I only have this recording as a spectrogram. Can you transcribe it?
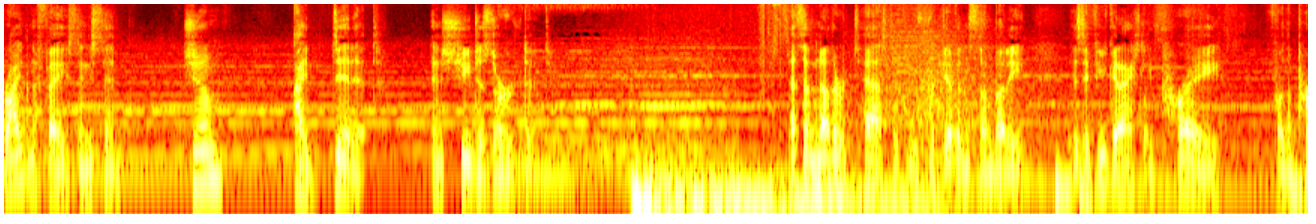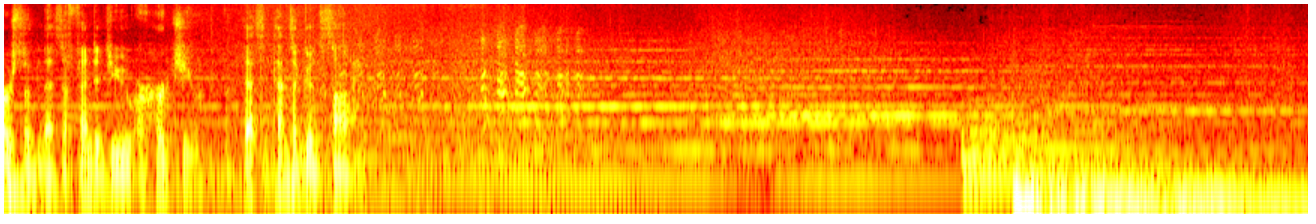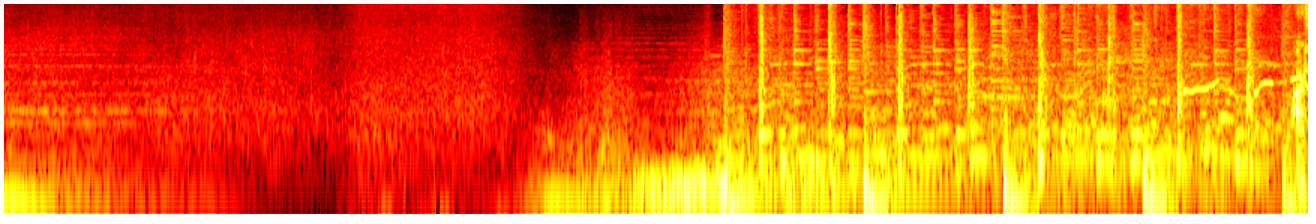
right in the face and he said, Jim, I did it, and she deserved it. That's another test if you've forgiven somebody, is if you can actually pray for the person that's offended you or hurt you. That's, that's a good sign.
